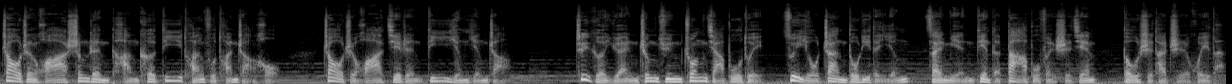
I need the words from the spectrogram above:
赵振华升任坦克第一团副团长后，赵志华接任第一营营长。这个远征军装甲部队最有战斗力的营，在缅甸的大部分时间都是他指挥的。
